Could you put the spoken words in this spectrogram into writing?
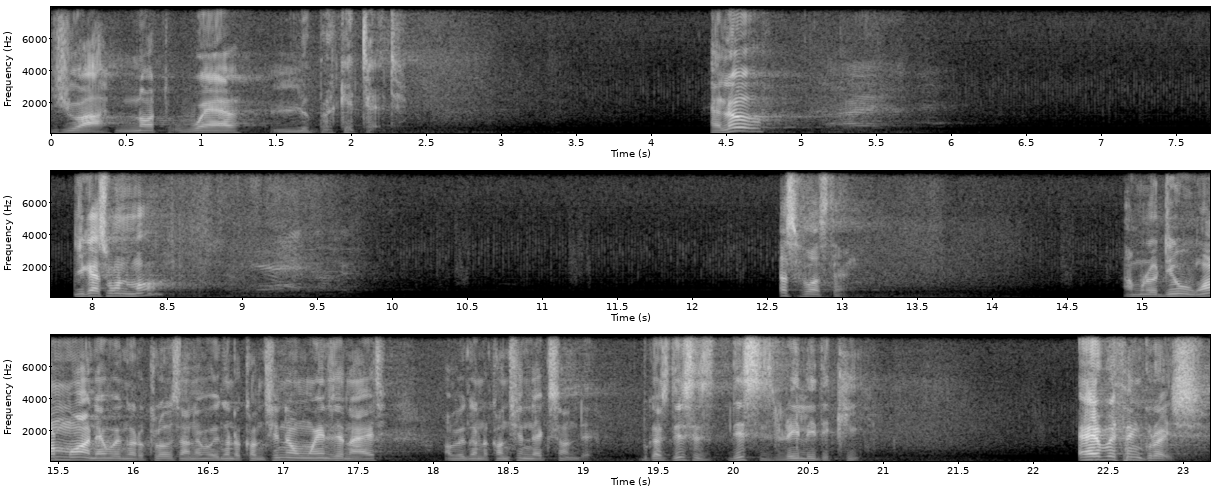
you are not well lubricated. Hello? You guys want more? That's the first thing. I'm going to do one more and then we're going to close and then we're going to continue on Wednesday night and we're going to continue next Sunday because this is, this is really the key. Everything grace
